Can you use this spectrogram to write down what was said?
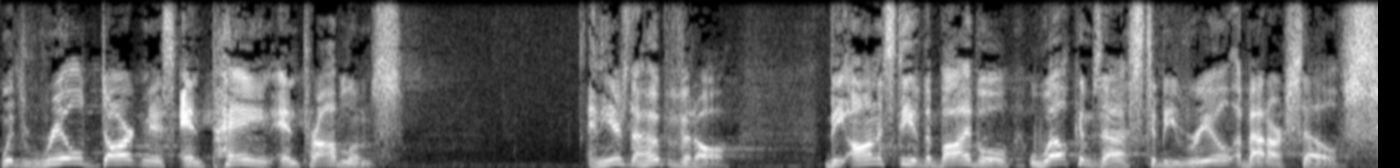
with real darkness and pain and problems. And here's the hope of it all the honesty of the Bible welcomes us to be real about ourselves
